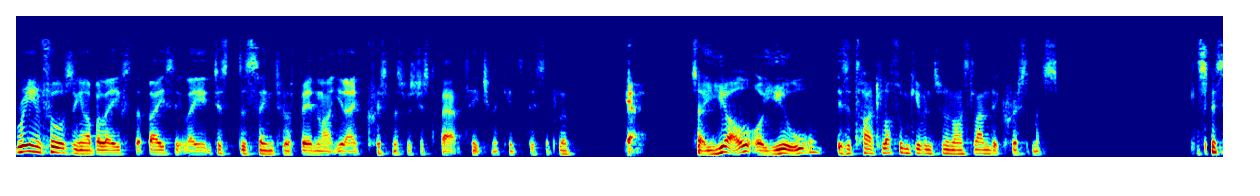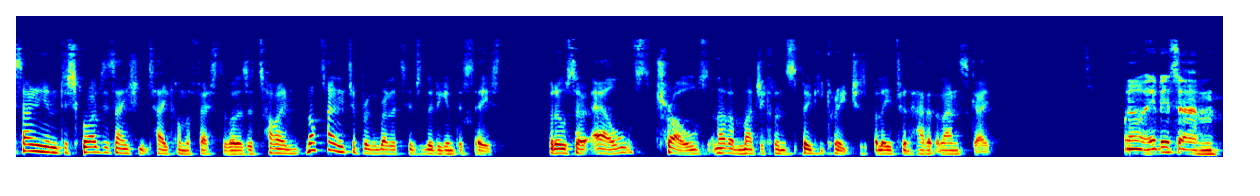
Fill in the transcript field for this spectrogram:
reinforcing our beliefs that basically it just does seem to have been like you know Christmas was just about teaching the kids discipline. Yeah. So Yule or Yule is a title often given to an Icelandic Christmas. The Smithsonian describes its ancient take on the festival as a time not only to bring relatives living and deceased, but also elves, trolls, and other magical and spooky creatures believed to inhabit the landscape. Well, it is. Um,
